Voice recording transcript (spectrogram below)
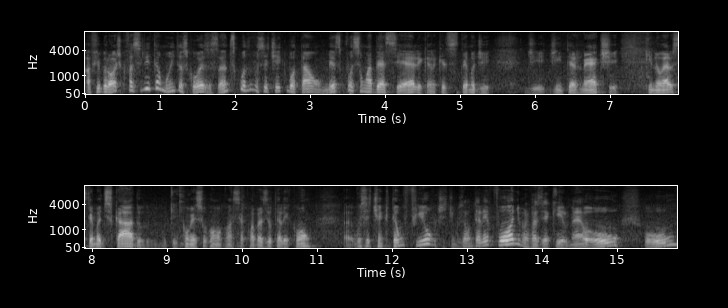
a, fibra ótica facilita muitas coisas. Antes, quando você tinha que botar um, mesmo que fosse um ADSL, que era aquele sistema de, de, de internet, que não era sistema discado, que começou com, com, a, com a Brasil Telecom, ah, você tinha que ter um fio, você tinha que usar um telefone para fazer aquilo, né? Ou, ou um,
